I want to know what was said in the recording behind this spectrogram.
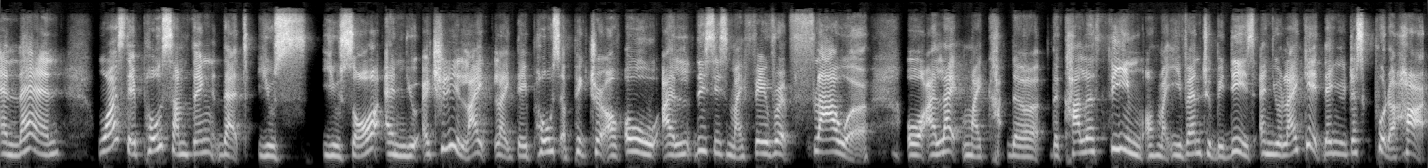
And then once they post something that you you saw and you actually like, like they post a picture of, oh, I this is my favorite flower, or I like my the the color theme of my event to be this, and you like it, then you just put a heart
